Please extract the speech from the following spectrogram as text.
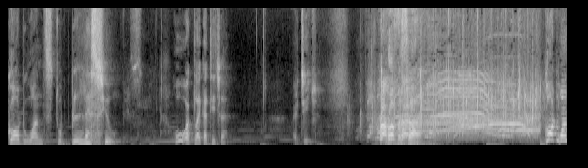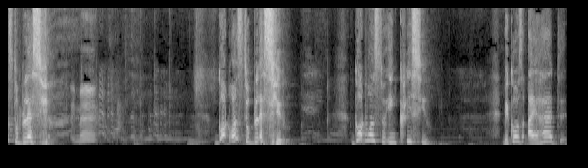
God wants to bless you. Who worked like a teacher? I teach. Prophesy. God wants to bless you. Amen. God wants to bless you. God wants to increase you. Because I heard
